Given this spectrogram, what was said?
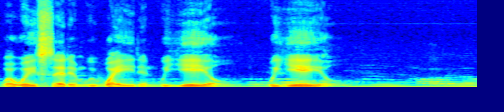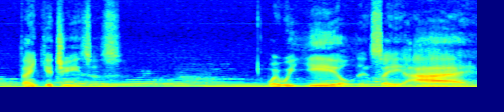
Where we sit and we wait and we yield, we yield. Thank you, Jesus. Where we yield and say, I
